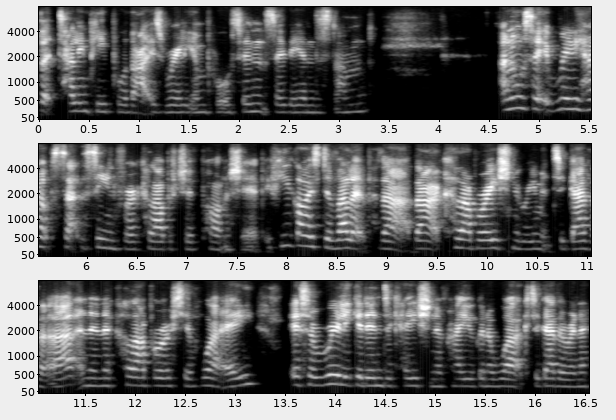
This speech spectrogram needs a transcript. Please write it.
but telling people that is really important so they understand and also it really helps set the scene for a collaborative partnership. If you guys develop that that collaboration agreement together and in a collaborative way it's a really good indication of how you're going to work together in a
